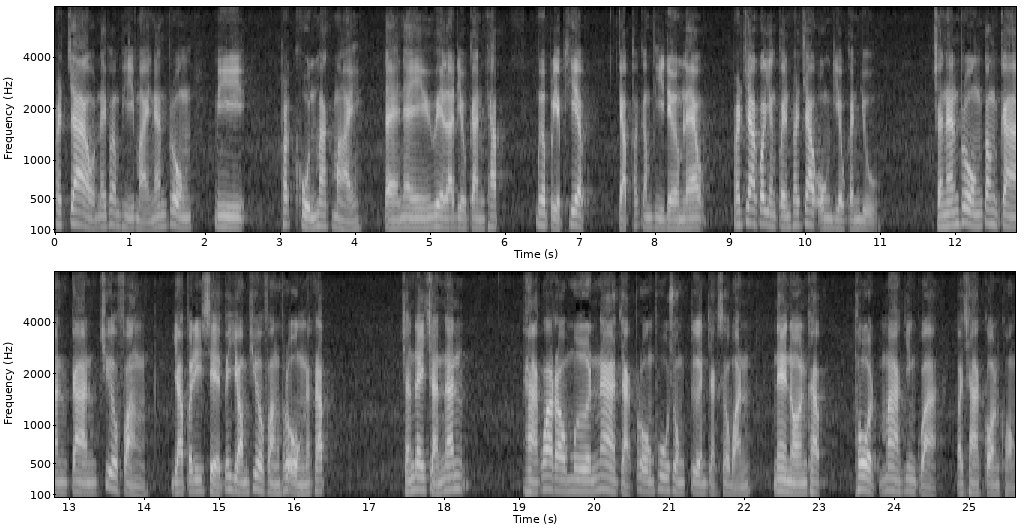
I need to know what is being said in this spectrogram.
พระเจ้าในพระคัมภีร์ใหม่นั้นพระองค์มีพระคุณมากมาย แต่ในเวลาเดียวกันครับ เมื่อเปรียบเทียบกับพระคัมภีร์เดิมแล้ว พระเจ้าก็ยังเป็นพระเจ้าองค์เดียวกันอยู่ ฉะนั้นพระองค์ต้องการการเชื่อฟัง อย่าปฏิเสธไม่ยอมเชื่อฟังพระองค์นะครับ ฉันใดฉันนั้น หากว่าเราเมินหน้าจากพระองค์ผู้ทรงเตือนจากสวรรค์ แน่นอนครับ โทษมากยิ่งกว่าประชากรของ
